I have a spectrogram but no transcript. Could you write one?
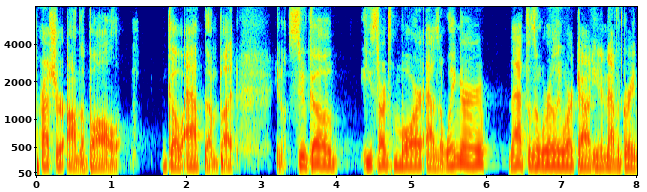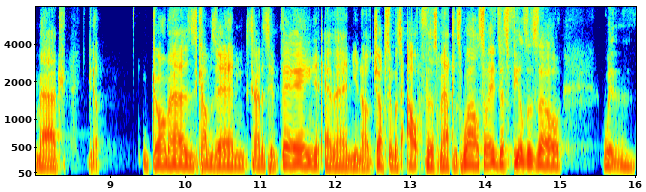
pressure on the ball, go at them. But, you know, Suko, he starts more as a winger. That doesn't really work out. He didn't have a great match. You know, Gomez comes in, kind of same thing, and then you know Jepson was out for this match as well. So it just feels as though with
